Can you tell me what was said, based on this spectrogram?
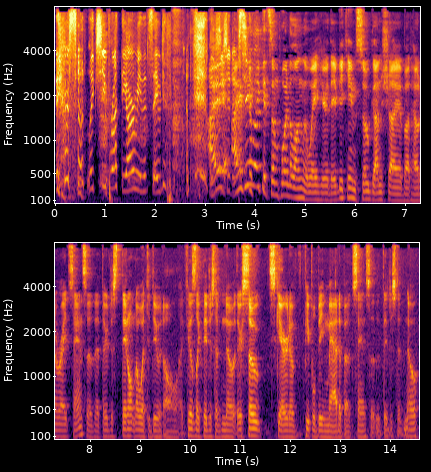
Because. Or so, like she brought the army that saved everyone. Like, I, I feel like at some point along the way here, they became so gun shy about how to write Sansa that they're just they don't know what to do at all. It feels like they just have no. They're so scared of people being mad about Sansa that they just have no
